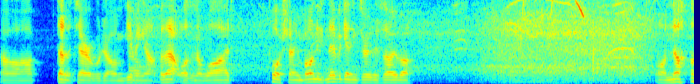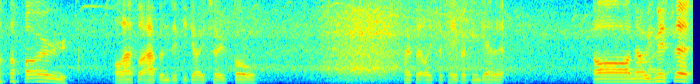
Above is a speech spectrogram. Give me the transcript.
Oh, I've done a terrible job. I'm giving up, but that wasn't a wide. Poor Shane Bond. He's never getting through this over. Oh no! Oh, that's what happens if you go too full. Hopefully, at least the keeper can get it. Oh no, he's missed it.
